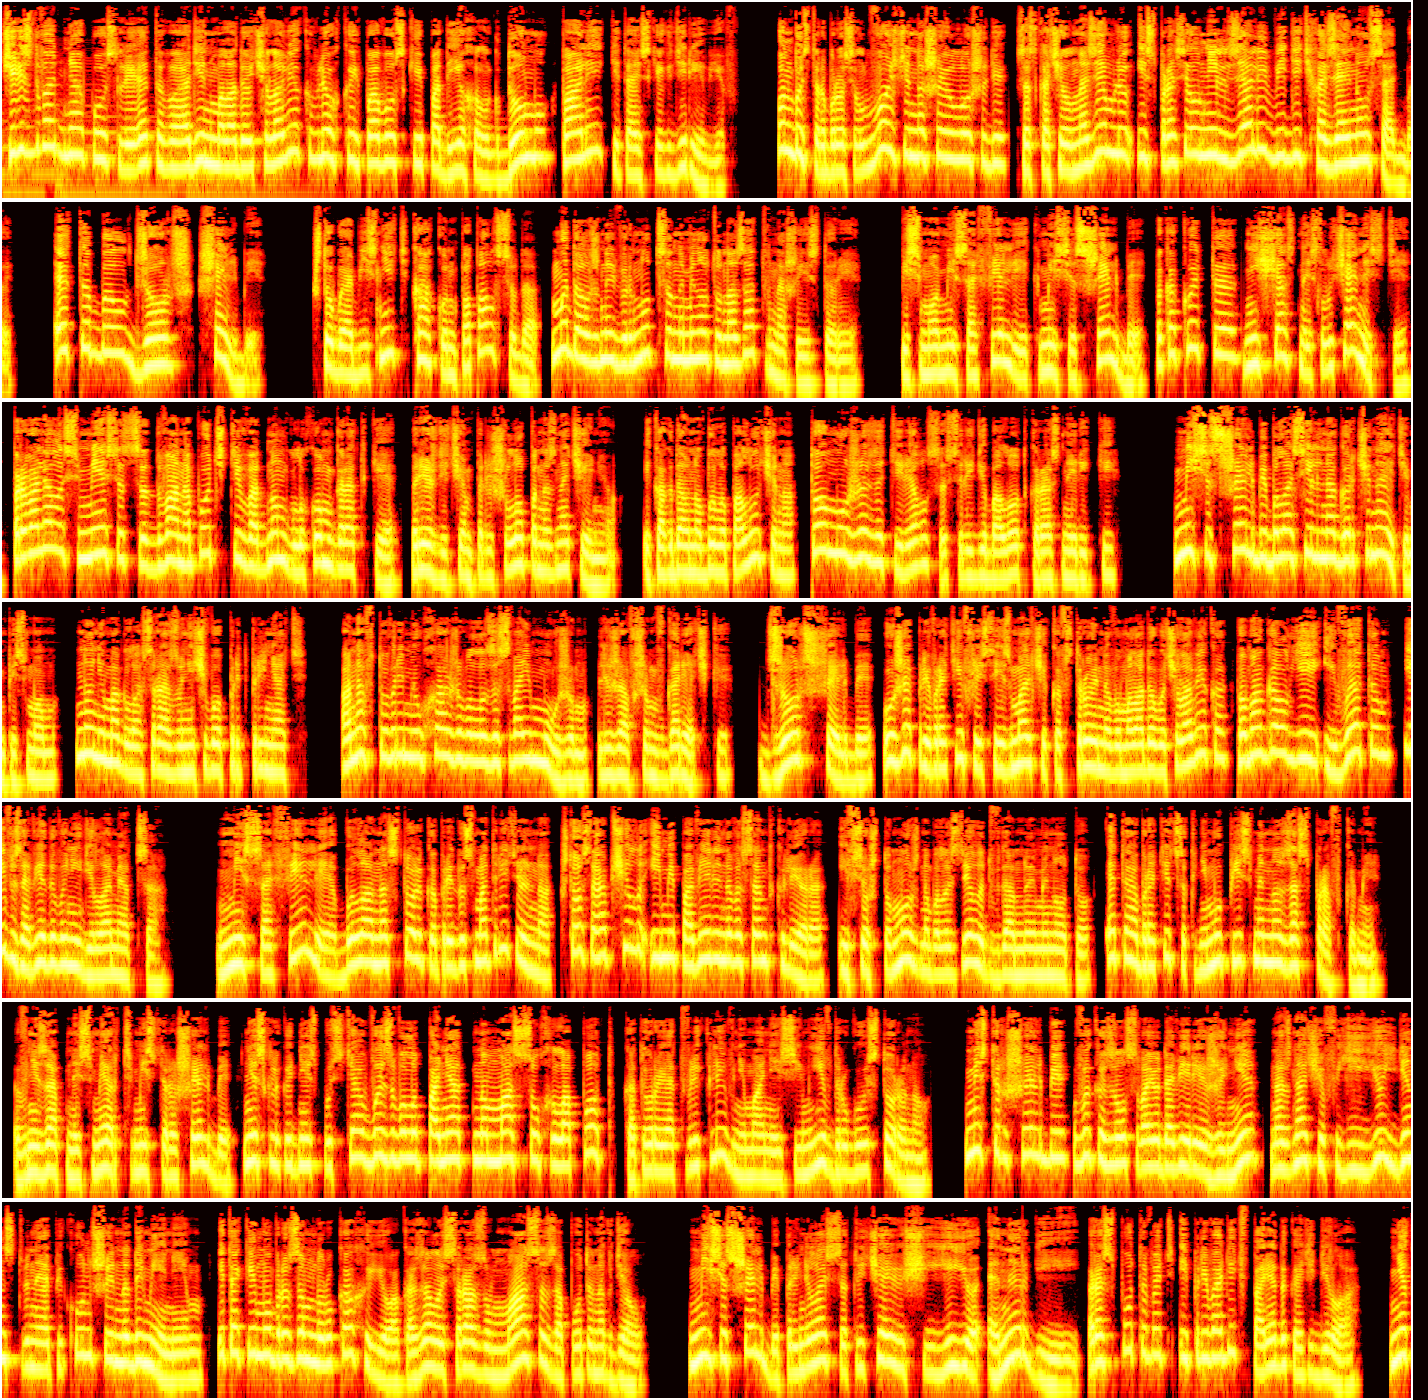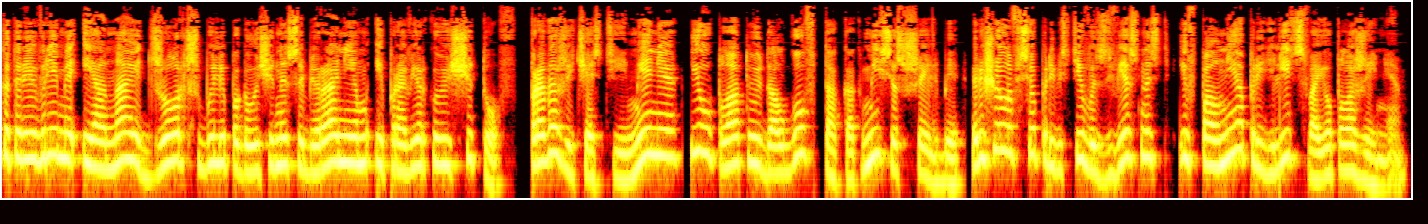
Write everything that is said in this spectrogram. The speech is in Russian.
Через два дня после этого один молодой человек в легкой повозке подъехал к дому по аллее китайских деревьев. Он быстро бросил вожжи на шею лошади, соскочил на землю и спросил, нельзя ли видеть хозяина усадьбы. Это был Джордж Шельби. Чтобы объяснить, как он попал сюда, мы должны вернуться на минуту назад в нашей истории. Письмо мисс Офелии к миссис Шельби по какой-то несчастной случайности провалялось месяца два на почте в одном глухом городке, прежде чем пришло по назначению. И когда оно было получено, Том уже затерялся среди болот Красной реки. Миссис Шельби была сильно огорчена этим письмом, но не могла сразу ничего предпринять. Она в то время ухаживала за своим мужем, лежавшим в горячке. Джордж Шельби, уже превратившийся из мальчика в стройного молодого человека, помогал ей и в этом, и в заведовании делами отца. Мисс Офелия была настолько предусмотрительна, что сообщила имя поверенного Сент-Клера, и все, что можно было сделать в данную минуту, это обратиться к нему письменно за справками. Внезапная смерть мистера Шельби несколько дней спустя вызвала, понятно, массу хлопот, которые отвлекли внимание семьи в другую сторону. Мистер Шельби выказал свое доверие жене, назначив ее единственной опекуншей над имением, и таким образом на руках ее оказалась сразу масса запутанных дел. Миссис Шельби принялась с отличающей ее энергией распутывать и приводить в порядок эти дела. Некоторое время и она, и Джордж были поглощены собиранием и проверкой счетов, продажей части имения и уплатой долгов, так как миссис Шельби решила все привести в известность и вполне определить свое положение.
